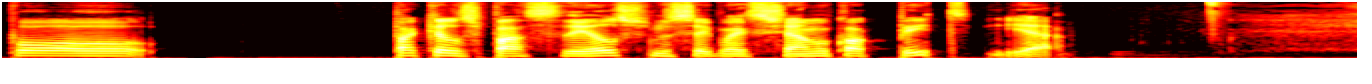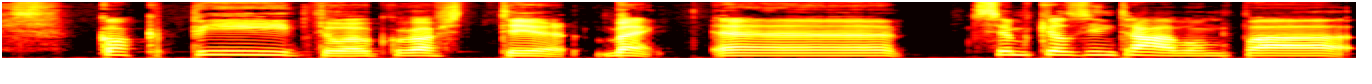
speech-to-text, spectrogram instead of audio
para, para aquele espaço deles, não sei como é que se chama, cockpit, yeah. cockpit, é o que eu gosto de ter. Bem, ah, sempre que eles entravam para,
